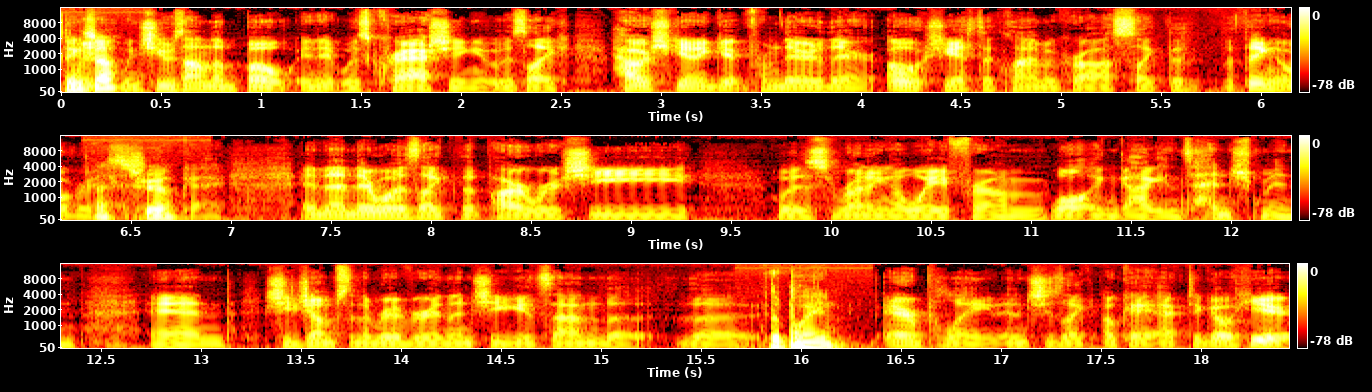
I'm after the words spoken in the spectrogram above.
Think when, so? When she was on the boat and it was crashing, it was like, how is she gonna get from there to there? Oh, she has to climb across like the, the thing over. That's true. Okay. And then there was like the part where she was running away from Walton Goggins' henchmen, and she jumps in the river, and then she gets on the the The plane. airplane, and she's like, "Okay, I have to go here.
